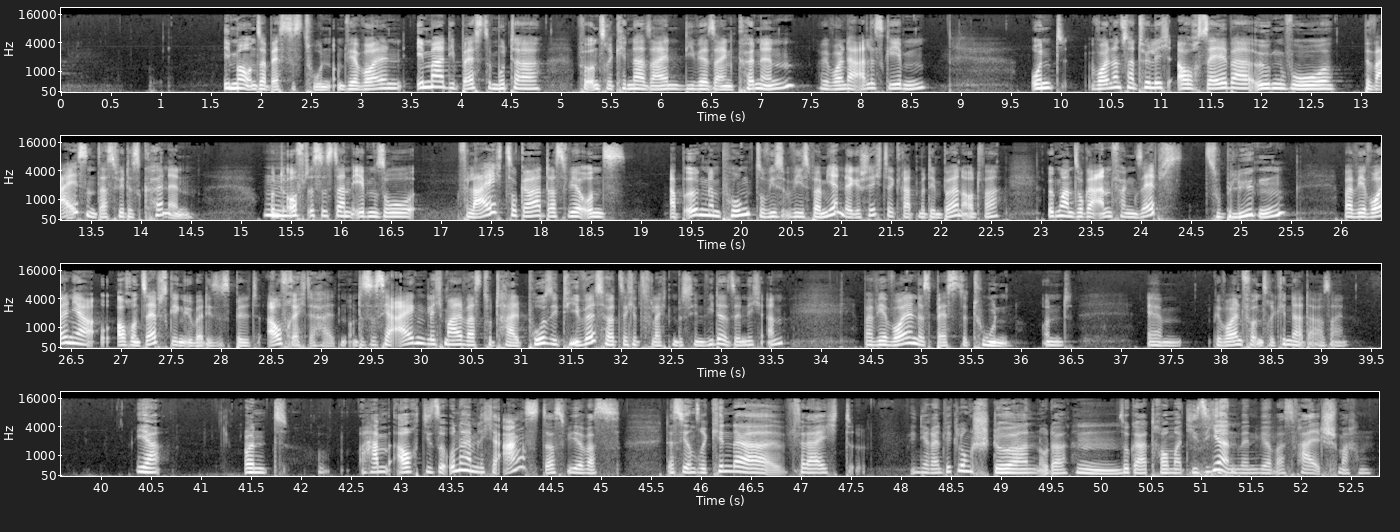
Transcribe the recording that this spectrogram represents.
immer unser Bestes tun. Und wir wollen immer die beste Mutter für unsere Kinder sein, die wir sein können. Wir wollen da alles geben. Und wollen uns natürlich auch selber irgendwo beweisen, dass wir das können. Und Mhm. oft ist es dann eben so, vielleicht sogar, dass wir uns ab irgendeinem Punkt, so wie es, bei mir in der Geschichte gerade mit dem Burnout war, irgendwann sogar anfangen, selbst zu belügen, weil wir wollen ja auch uns selbst gegenüber dieses Bild aufrechterhalten. Und das ist ja eigentlich mal was total Positives, hört sich jetzt vielleicht ein bisschen widersinnig an, weil wir wollen das Beste tun und ähm, wir wollen für unsere Kinder da sein. Ja. Und haben auch diese unheimliche Angst, dass wir was, dass wir unsere Kinder vielleicht in ihrer Entwicklung stören oder Hm. sogar traumatisieren, wenn wir was falsch machen.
